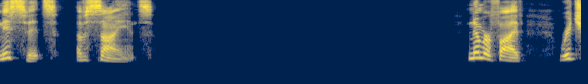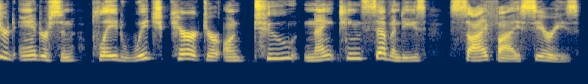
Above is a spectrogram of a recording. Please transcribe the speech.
Misfits of Science. Number 5. Richard Anderson played which character on two 1970s sci fi series?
